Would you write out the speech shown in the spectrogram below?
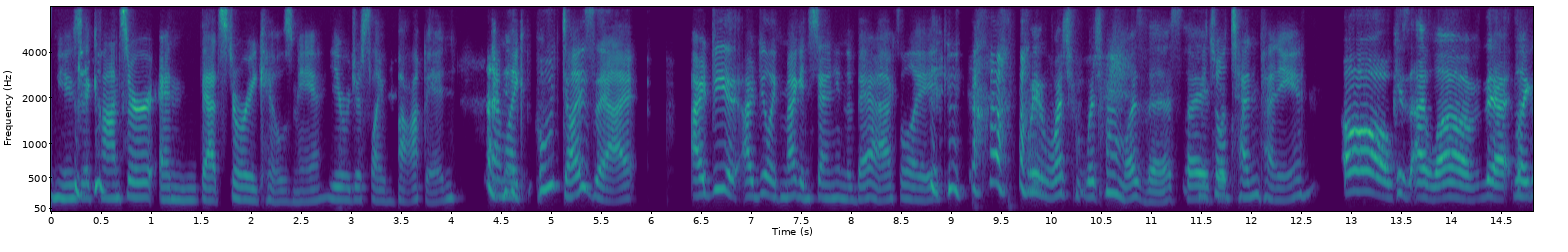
music concert, and that story kills me. You were just like bopping. I'm like, who does that? I'd be, I'd be like Megan standing in the back, like Wait, which which one was this? Like Mitchell what- Tenpenny. Oh, because I love that. Like,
